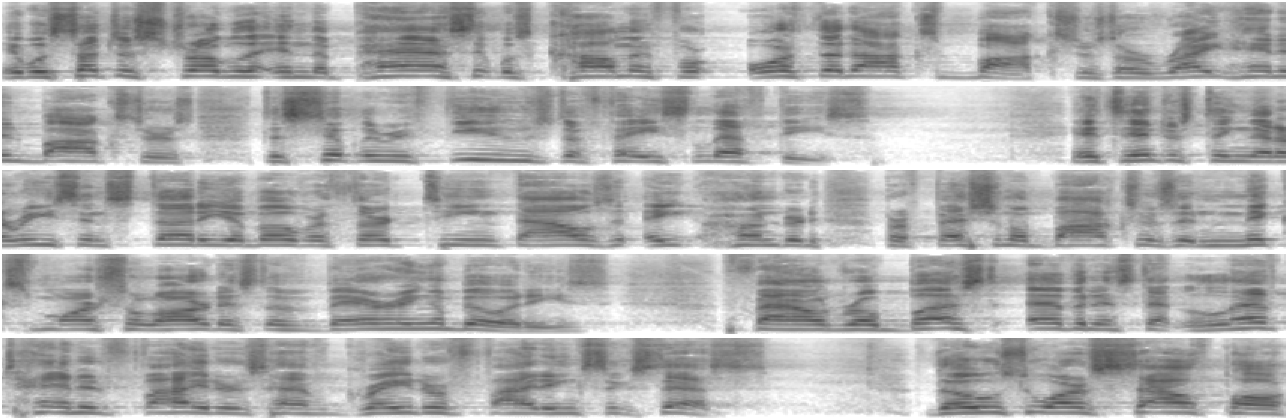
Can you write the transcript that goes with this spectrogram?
It was such a struggle that in the past it was common for orthodox boxers or right handed boxers to simply refuse to face lefties. It's interesting that a recent study of over 13,800 professional boxers and mixed martial artists of varying abilities found robust evidence that left handed fighters have greater fighting success. Those who are southpaw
